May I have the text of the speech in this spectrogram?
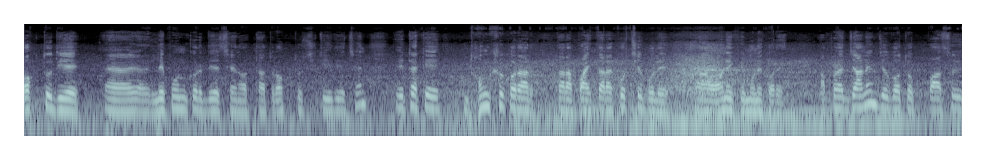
রক্ত দিয়ে লেপন করে দিয়েছেন, অর্থাৎ রক্ত ছিটিয়ে দিয়েছেন। এটাকে ধ্বংস করার তারা পায়তারা করছে বলে অনেকে মনে করেন আপনারা জানেন যে গত পাঁচই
